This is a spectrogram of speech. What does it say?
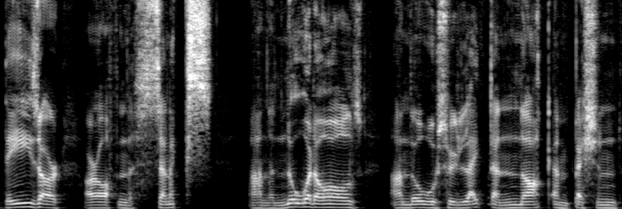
these are, are often the cynics and the know it alls and those who like to knock ambition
